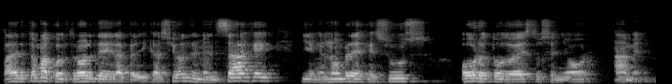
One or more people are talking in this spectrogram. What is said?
Padre, toma control de la predicación, del mensaje, y en el nombre de Jesús Oro todo esto, Señor. Amén.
